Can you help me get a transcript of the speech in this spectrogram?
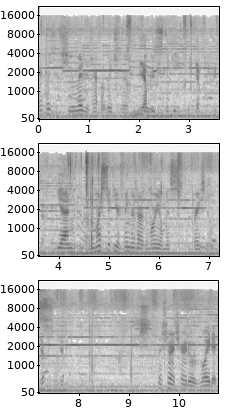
Is because it's humid? Is that what makes the Yep. fingers sticky? Yep. Exactly. Yeah, and with- the more sticky your fingers are, the more you'll miss grace notes. Yep. Yep. That's why I try to avoid it.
